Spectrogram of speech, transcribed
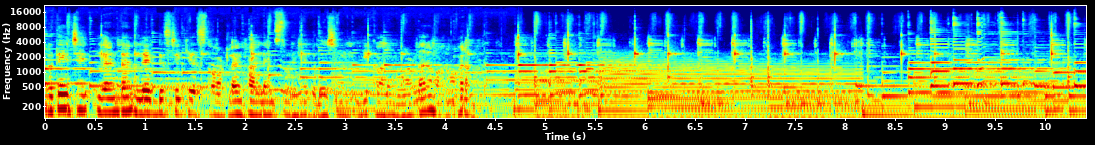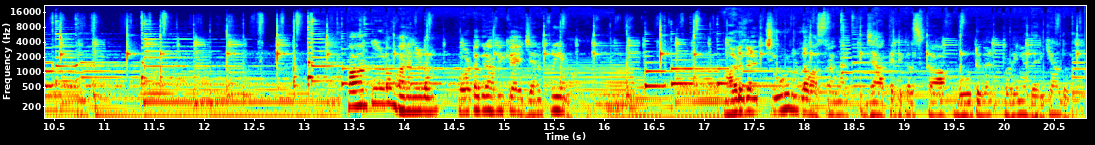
പ്രത്യേകിച്ച് London Lake District Scotland Highlands തുടങ്ങിയ പ്രദേശങ്ങളിൽ ഈ കാലം വളരെ മനോഹരമാണ്. പാർക്കുകളും വനങ്ങളും ഫോട്ടോഗ്രാഫിക്കായി ജനപ്രിയമാണ്. ആളുകൾ ചൂടുള്ള വസ്ത്രങ്ങൾ ജാക്കറ്റുകൾ സ്കാർഫ് ബൂട്ടുകൾ തുടങ്ങിയ ധരിക്കാൻ തുടങ്ങി.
